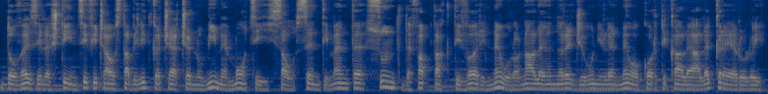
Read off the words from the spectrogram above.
Dovezile științifice au stabilit că ceea ce numim emoții sau sentimente sunt de fapt activări neuronale în regiunile neocorticale ale creierului.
